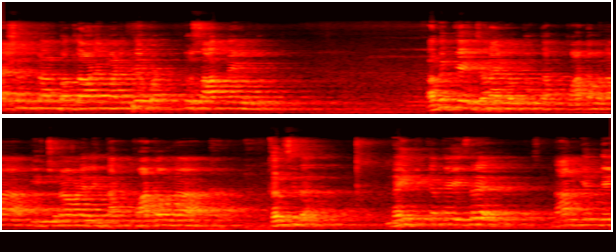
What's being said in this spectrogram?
ಆಕ್ಷನ್ ಪ್ಲಾನ್ ಬದಲಾವಣೆ ಮಾಡಿದ್ದೇ ಒಟ್ಟು ಸಾಧನೆ ಇವರು ಅದಕ್ಕೆ ಜನ ಇವತ್ತು ತಕ್ಕ ಪಾಠವನ್ನ ಈ ಚುನಾವಣೆಯಲ್ಲಿ ತಕ್ಕ ಪಾಠವನ್ನ ಕಲಿಸಿದ್ದಾರೆ. ನೈತಿಕತೆ ಇದ್ರೆ ನಾನ್ ಗೆದ್ದೆ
